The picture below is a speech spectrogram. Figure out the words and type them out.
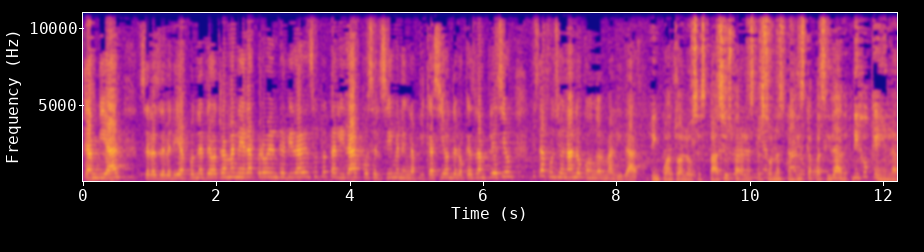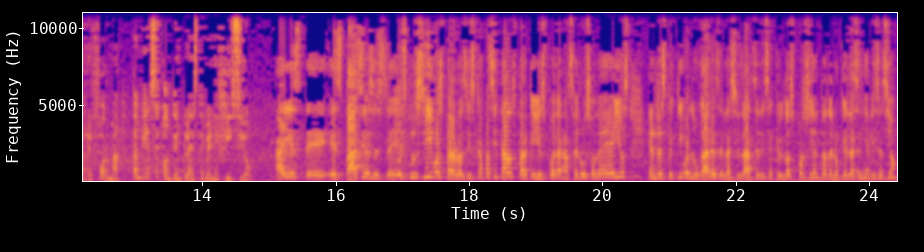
cambiar, se las debería poner de otra manera, pero en realidad en su totalidad, pues el CIMEN en la aplicación de lo que es la ampliación está funcionando con normalidad. En cuanto a los espacios para las personas con discapacidad, dijo que en la reforma también se contempla este beneficio hay este espacios este, exclusivos para los discapacitados para que ellos puedan hacer uso de ellos en respectivos lugares de la ciudad. Se dice que el 2% de lo que es la señalización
